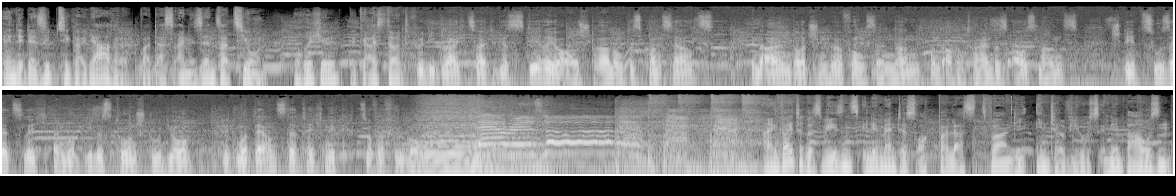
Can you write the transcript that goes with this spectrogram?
Ende der 70er Jahre war das eine Sensation. Rüchel begeistert. Für die gleichzeitige Stereoausstrahlung des Konzerts in allen deutschen Hörfunksendern und auch in Teilen des Auslands steht zusätzlich ein mobiles Tonstudio mit modernster Technik zur Verfügung. Ein weiteres Wesenselement des Rockpalasts waren die Interviews in den Pausen.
